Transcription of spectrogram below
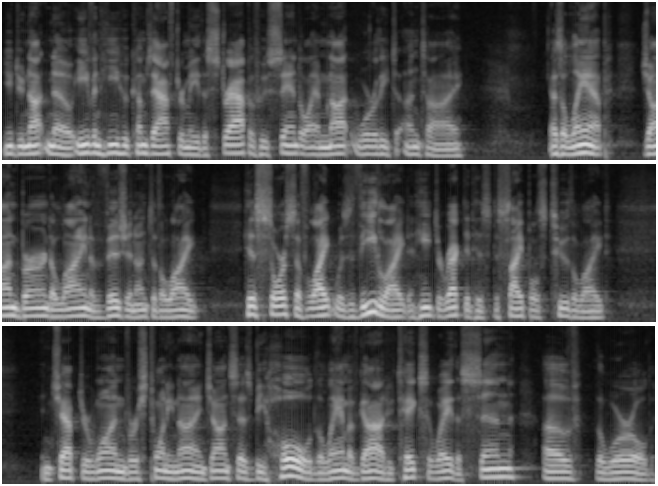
you do not know, even he who comes after me, the strap of whose sandal I am not worthy to untie." As a lamp, John burned a line of vision unto the light. His source of light was the light, and he directed his disciples to the light. In chapter 1, verse 29, John says, Behold, the Lamb of God who takes away the sin of the world.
